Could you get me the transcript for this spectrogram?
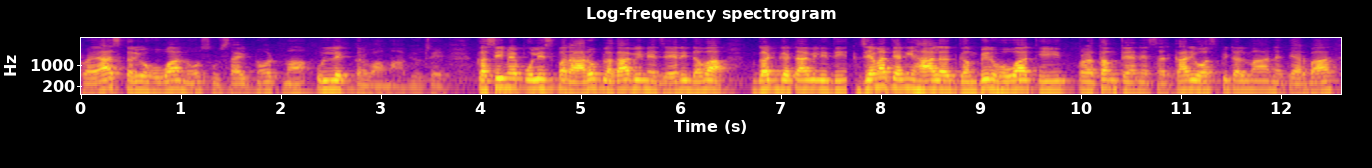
પ્રયાસ કર્યો હોવાનો સુસાઇડ નોટમાં ઉલ્લેખ કરવામાં આવ્યો છે. કસીમે પોલીસ પર આરોપ લગાવીને ઝેરી દવા ગટગટાવી લીધી, જેમાં તેની હાલત ગંભીર હોવાથી પ્રથમ તેને સરકારી હોસ્પિટલમાં અને ત્યારબાદ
